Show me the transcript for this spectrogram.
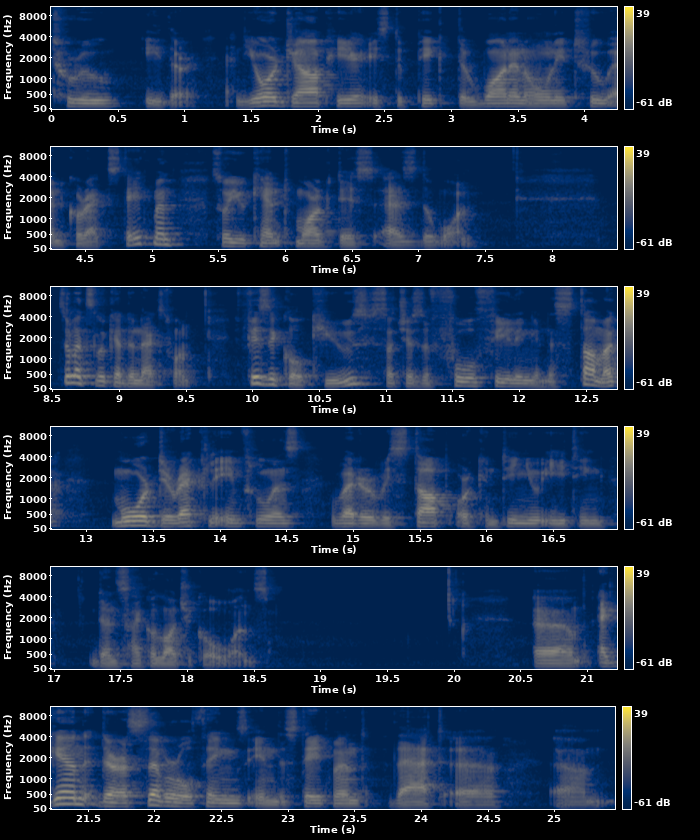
true either. And your job here is to pick the one and only true and correct statement, so you can't mark this as the one. So let's look at the next one. Physical cues, such as a full feeling in the stomach, more directly influence whether we stop or continue eating than psychological ones. Um, again, there are several things in the statement that uh, um,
